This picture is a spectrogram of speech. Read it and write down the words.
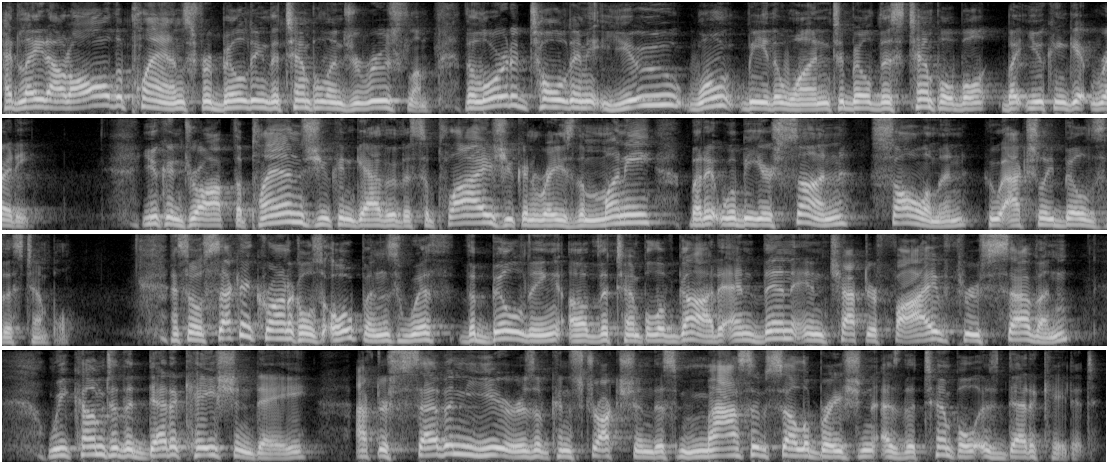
had laid out all the plans for building the temple in Jerusalem. The Lord had told him, You won't be the one to build this temple, but you can get ready. You can draw up the plans, you can gather the supplies, you can raise the money, but it will be your son, Solomon, who actually builds this temple. And so Second Chronicles opens with the building of the temple of God. And then in chapter 5 through 7, we come to the dedication day after seven years of construction, this massive celebration as the temple is dedicated.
